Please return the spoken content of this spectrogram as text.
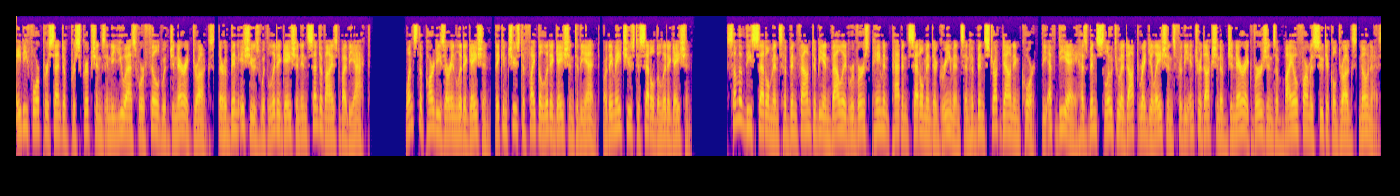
84% of prescriptions in the U.S. were filled with generic drugs. There have been issues with litigation incentivized by the Act. Once the parties are in litigation, they can choose to fight the litigation to the end, or they may choose to settle the litigation. Some of these settlements have been found to be invalid reverse payment patent settlement agreements and have been struck down in court. The FDA has been slow to adopt regulations for the introduction of generic versions of biopharmaceutical drugs known as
